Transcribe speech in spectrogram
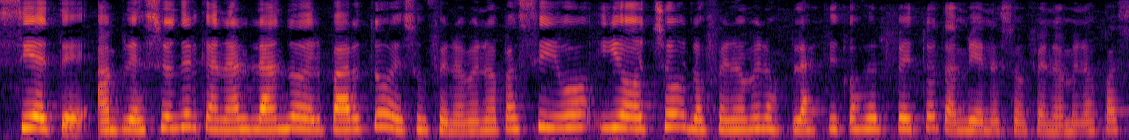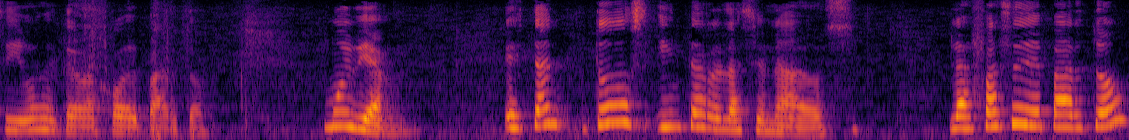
7. Ampliación del canal blando del parto es un fenómeno pasivo. Y 8. Los fenómenos plásticos del feto también son fenómenos pasivos del trabajo de parto. Muy bien. Están todos interrelacionados. La fase de parto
